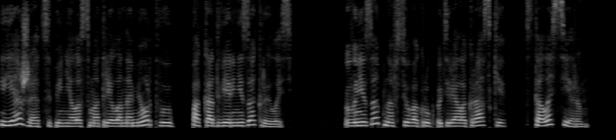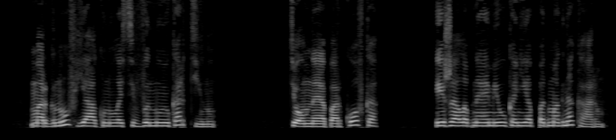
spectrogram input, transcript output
Я же оцепенела смотрела на мертвую, пока дверь не закрылась. Внезапно все вокруг потеряло краски, стало серым. Моргнув, я окунулась в иную картину. Темная парковка и жалобное мяуканье под магнакаром.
